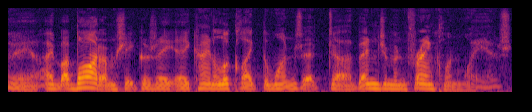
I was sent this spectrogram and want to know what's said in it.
Yeah, I, bought 'em, see, 'cause they, they kind of look like the ones that uh, Benjamin Franklin wears.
